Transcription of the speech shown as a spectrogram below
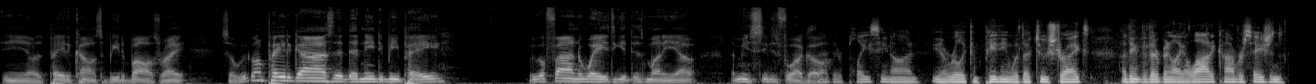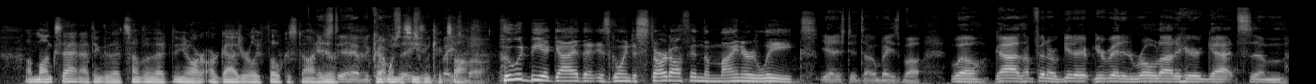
You know, pay the cost to be the boss, right? So we're going to pay the guys that, that need to be paid. We're going to find the ways to get this money out let me see this before I go. They're placing on, you know, really competing with the two strikes. I think that there have been like a lot of conversations amongst that, and I think that that's something that you know our, our guys are really focused on they here still having when the season kicks baseball. off. Who would be a guy that is going to start off in the minor leagues? Yeah, they're still talking baseball. Well, guys, I'm finna get get ready to roll out of here. Got some.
